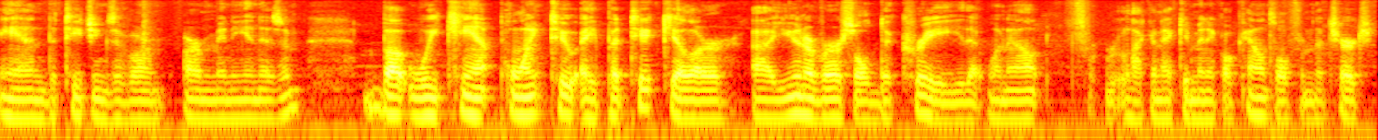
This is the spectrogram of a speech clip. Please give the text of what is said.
and the teachings of Ar- Arminianism, but we can't point to a particular uh, universal decree that went out for, like an ecumenical council from the church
